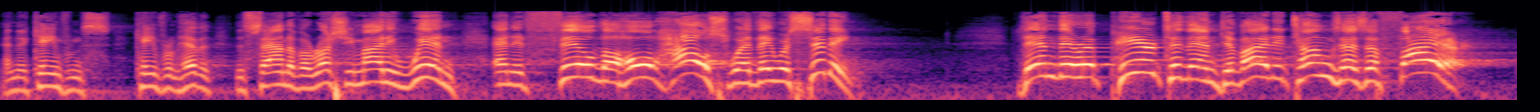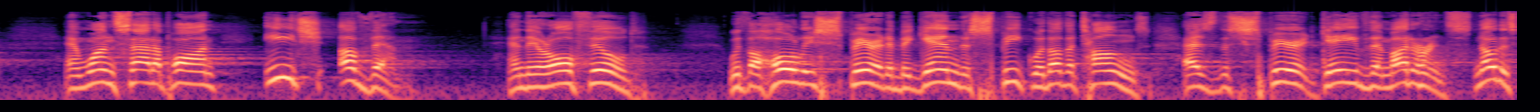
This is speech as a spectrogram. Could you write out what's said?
and it came from, came from heaven the sound of a rushing mighty wind, and it filled the whole house where they were sitting. Then there appeared to them divided tongues as of fire, and one sat upon each of them. And they were all filled with the Holy Spirit and began to speak with other tongues as the Spirit gave them utterance. Notice,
